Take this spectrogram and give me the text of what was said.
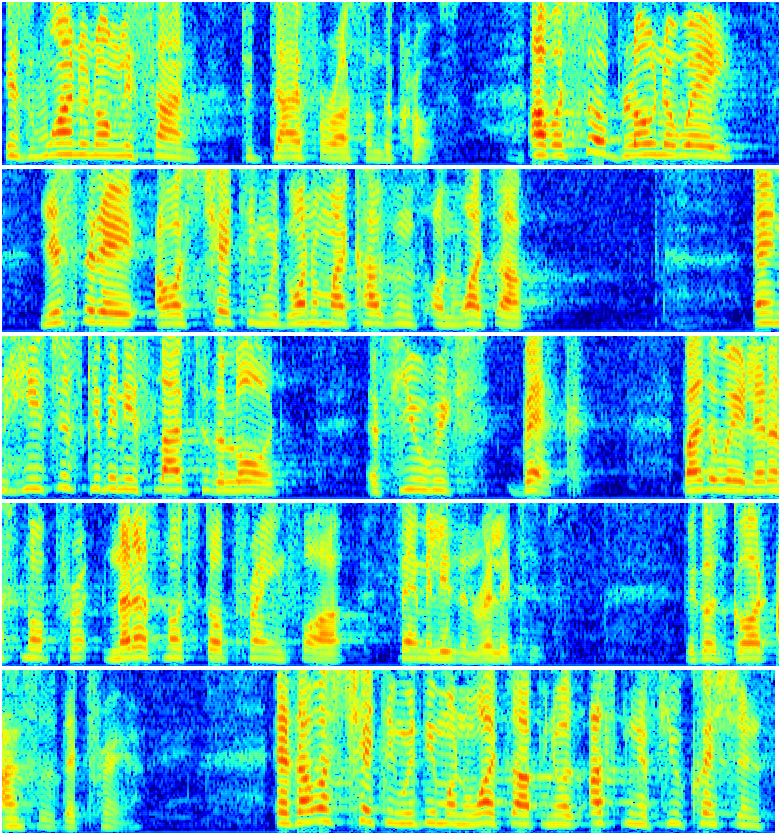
His one and only Son, to die for us on the cross. I was so blown away. Yesterday, I was chatting with one of my cousins on WhatsApp, and he's just given his life to the Lord a few weeks back. By the way, let us not, pray, let us not stop praying for our families and relatives because God answers that prayer. As I was chatting with him on WhatsApp and he was asking a few questions,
